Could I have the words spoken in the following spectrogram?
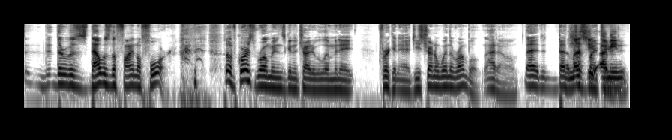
there was that was the final four. so of course Roman's going to try to eliminate freaking Edge. He's trying to win the Rumble. I don't know. That that's unless you, I mean,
